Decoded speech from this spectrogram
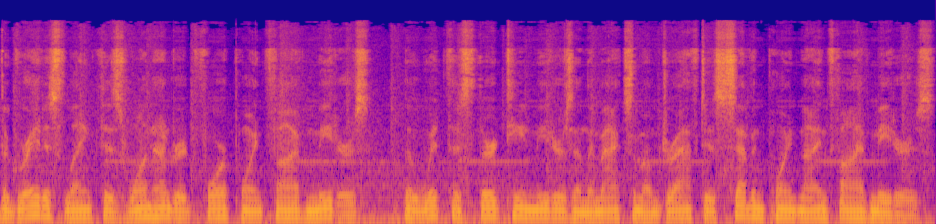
The greatest length is 104.5 meters, the width is 13 meters and the maximum draft is 7.95 meters.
